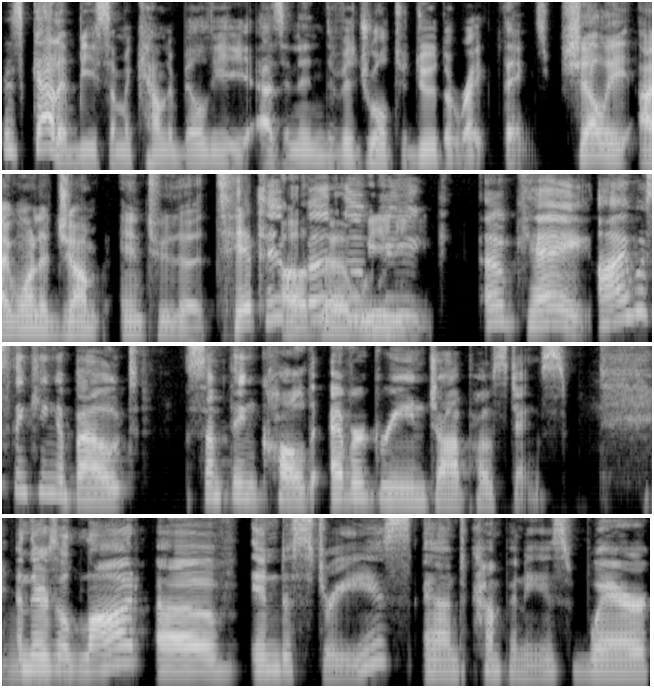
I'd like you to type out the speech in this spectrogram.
there's got to be some accountability as an individual to do the right things. Shelly, I want to jump into the tip, tip of, the, the week. week. Okay. I was thinking about something called evergreen job postings. Mm. And there's a lot of industries and companies where,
